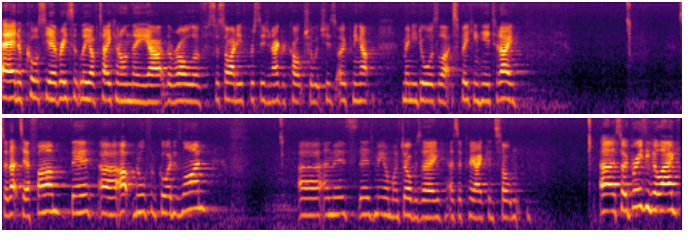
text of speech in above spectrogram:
and of course, yeah, recently I've taken on the, uh, the role of Society of Precision Agriculture, which is opening up many doors like speaking here today. So that's our farm there, uh, up north of Goyder's Line. Uh, and there's, there's me on my job as a, as a PA consultant. Uh, so Breezy Hill Ag,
